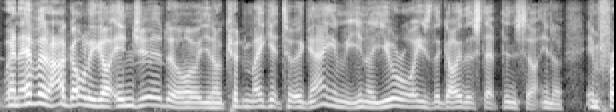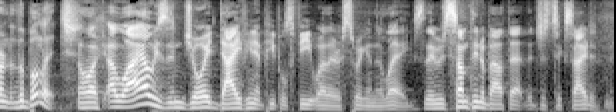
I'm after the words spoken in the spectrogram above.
Whenever our goalie got injured or you know couldn't make it to a game, you know you were always the guy that stepped inside, you know, in front of the bullets. Oh, like, well, oh, I always enjoyed diving at people's feet while they were swinging their legs. There was something about that that just excited me.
